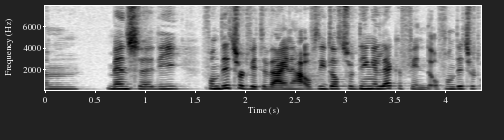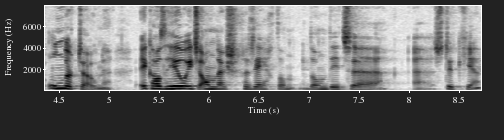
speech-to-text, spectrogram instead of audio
um, mensen die van dit soort witte wijn houden of die dat soort dingen lekker vinden of van dit soort ondertonen. Ik had heel iets anders gezegd dan, dan dit. Uh, uh, stukje.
